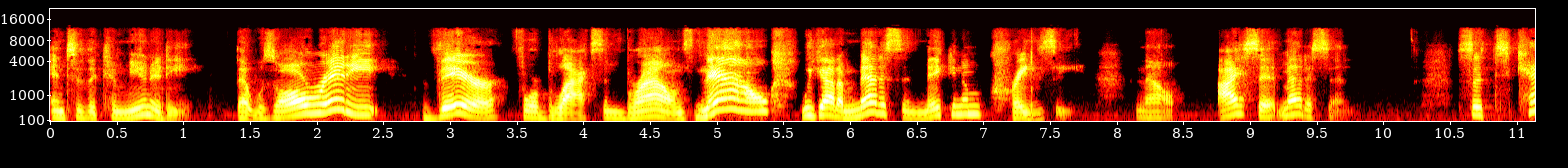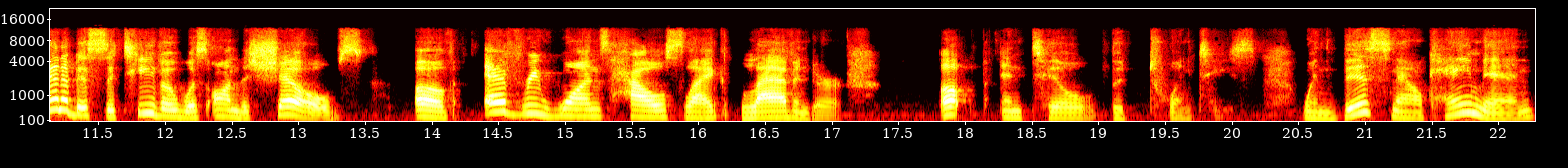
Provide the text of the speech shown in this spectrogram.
into the community that was already there for blacks and browns. Now we got a medicine making them crazy. Now, I said medicine. So cannabis sativa was on the shelves of everyone's house like lavender up until the 20s. When this now came in,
